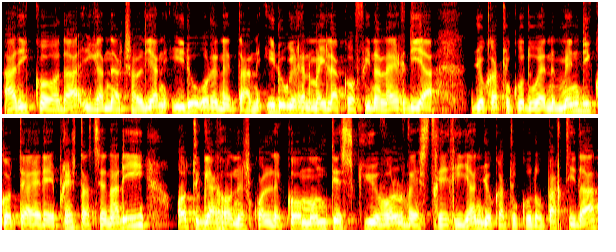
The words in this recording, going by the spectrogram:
hariko da igande atxaldian iru horrenetan. Iru geren mailako finala erdia jokatuko duen mendikota ere prestatzen ari, hot garron eskualdeko Montesquieu Volvestrerian jokatuko du partida,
